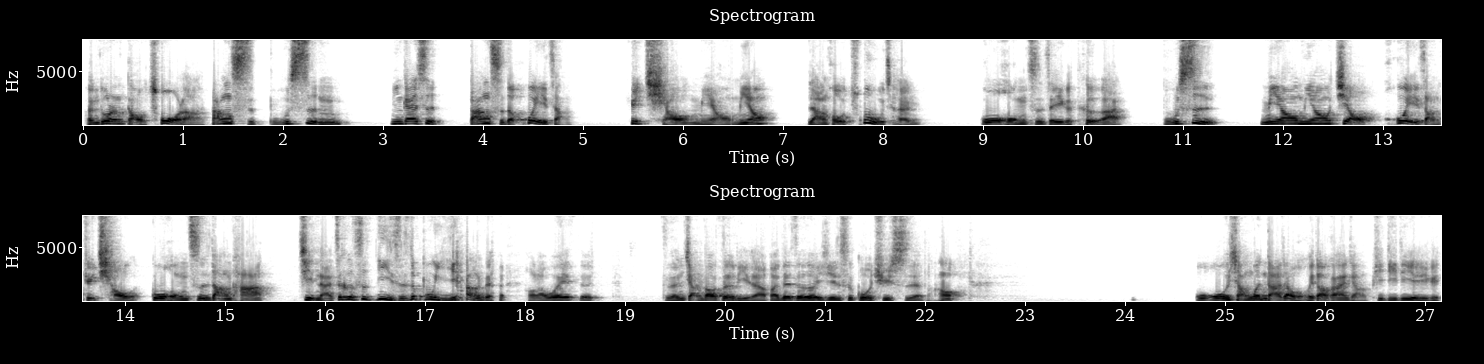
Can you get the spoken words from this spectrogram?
很多人搞错了，当时不是，应该是当时的会长去瞧喵喵，然后促成郭宏志这一个特案，不是喵喵叫会长去瞧郭宏志让他进来，这个是意思是不一样的。好了，我也只能讲到这里了，反正这都已经是过去式了，然后。我我想问大家，我回到刚才讲 PDD 的一个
